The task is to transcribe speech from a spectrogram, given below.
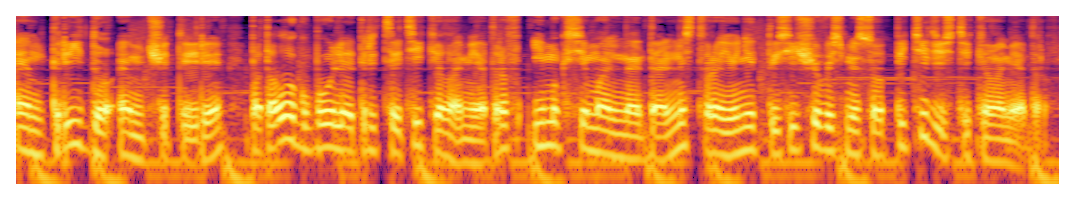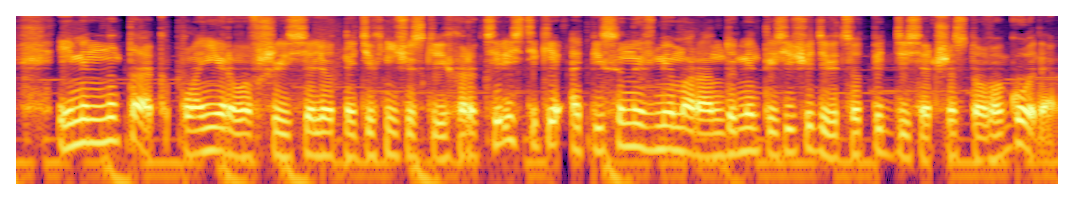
М3 до М4, потолок более 30 км и максимальная дальность в районе 1850 км. Именно так планировавшиеся летно-технические характеристики описаны в меморандуме 1956 года.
